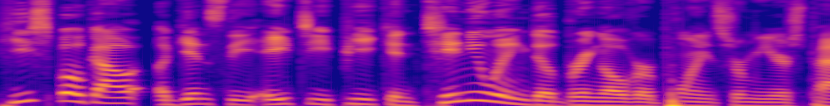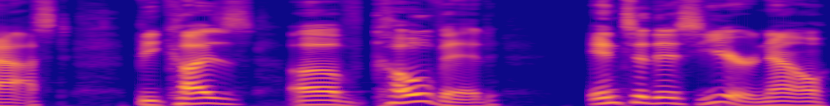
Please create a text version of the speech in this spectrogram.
He spoke out against the ATP continuing to bring over points from years past because of COVID into this year. Now,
